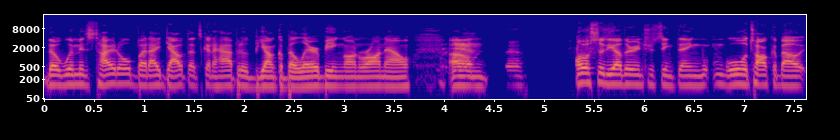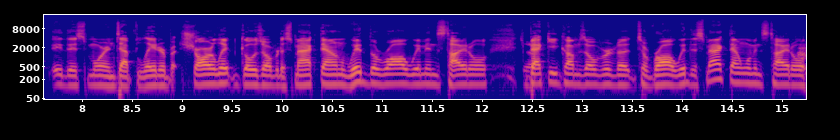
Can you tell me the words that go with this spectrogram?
the women's title, but I doubt that's going to happen with Bianca Belair being on Raw now. Um, yeah. Also, the other interesting thing, we'll talk about this more in depth later, but Charlotte goes over to SmackDown with the Raw Women's title. Yeah. Becky comes over to, to Raw with the SmackDown Women's title.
